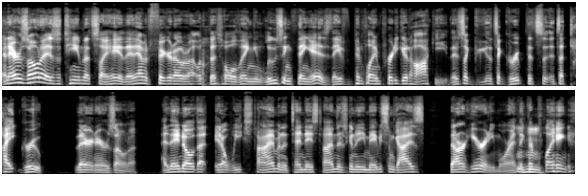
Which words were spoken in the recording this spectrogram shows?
And Arizona is a team that's like, hey, they haven't figured out what this whole thing losing thing is. They've been playing pretty good hockey. There's a it's a group that's it's a tight group there in Arizona, and they know that in a week's time and in ten days time, there's going to be maybe some guys that aren't here anymore. I think they're Mhm. playing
